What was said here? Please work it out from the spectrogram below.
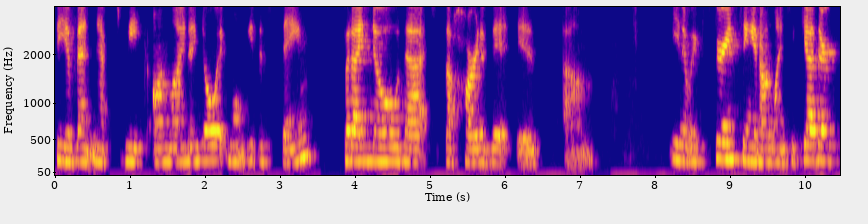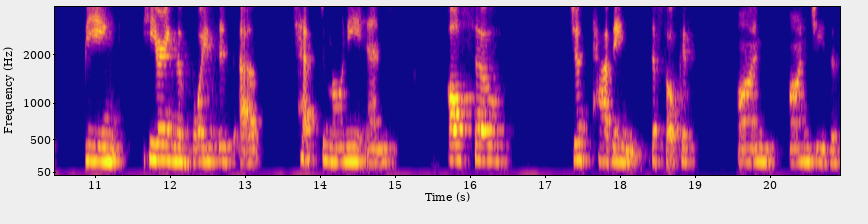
the event next week online, I know it won't be the same, but I know that the heart of it is, um, you know, experiencing it online together, being hearing the voices of testimony and also just having the focus on on Jesus,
